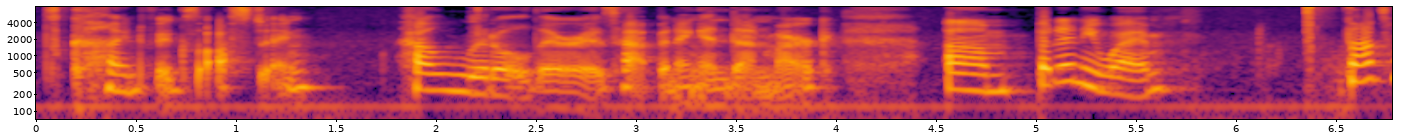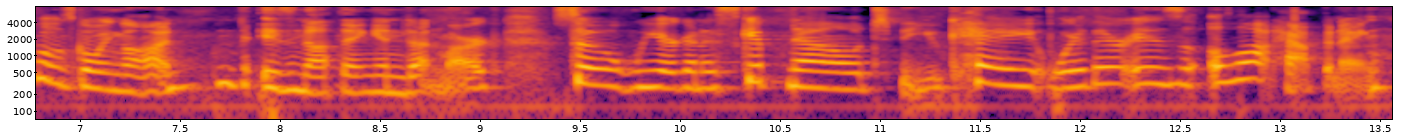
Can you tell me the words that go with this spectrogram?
It's kind of exhausting how little there is happening in Denmark. Um, but anyway, that's what was going on is nothing in Denmark. So we are going to skip now to the UK where there is a lot happening.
